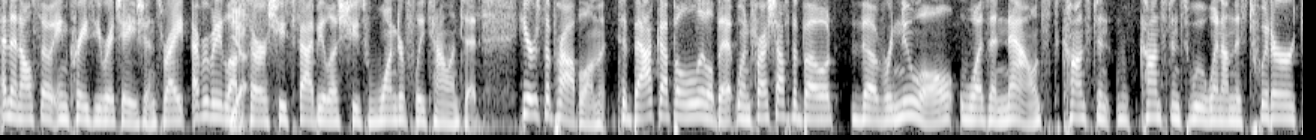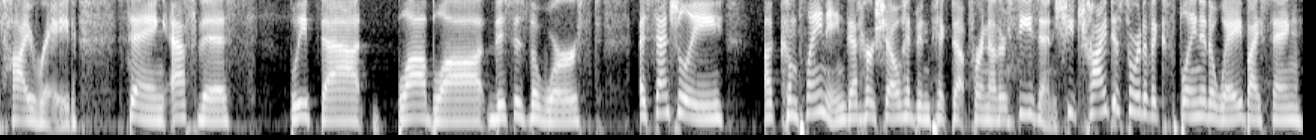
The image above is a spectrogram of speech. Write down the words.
and then also in Crazy Rich Asians, right? Everybody loves Yes. her. She's fabulous. She's wonderfully talented. Here's the problem. To back up a little bit, when Fresh Off the Boat, the renewal was announced, Constant Constance Wu went on this Twitter tirade saying, F this, bleep that, blah, blah. This is the worst. Essentially, uh, complaining that her show had been picked up for another season. She tried to sort of explain it away by saying,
